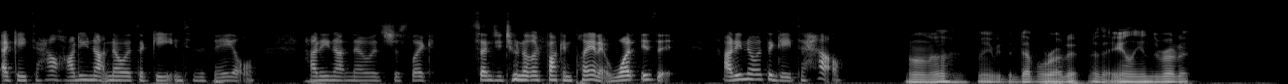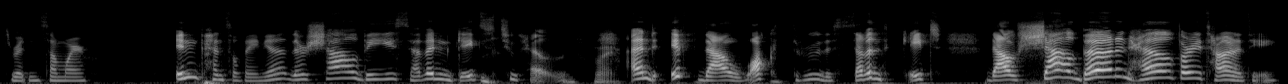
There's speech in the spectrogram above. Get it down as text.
a gate to hell? How do you not know it's a gate into the veil? How do you not know it's just like sends you to another fucking planet? What is it? How do you know it's a gate to hell? I don't know. Maybe the devil wrote it or the aliens wrote it. It's written somewhere. In Pennsylvania, there shall be seven gates to hell. Right. And if thou walk through the seventh gate, thou shalt burn in hell for eternity.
